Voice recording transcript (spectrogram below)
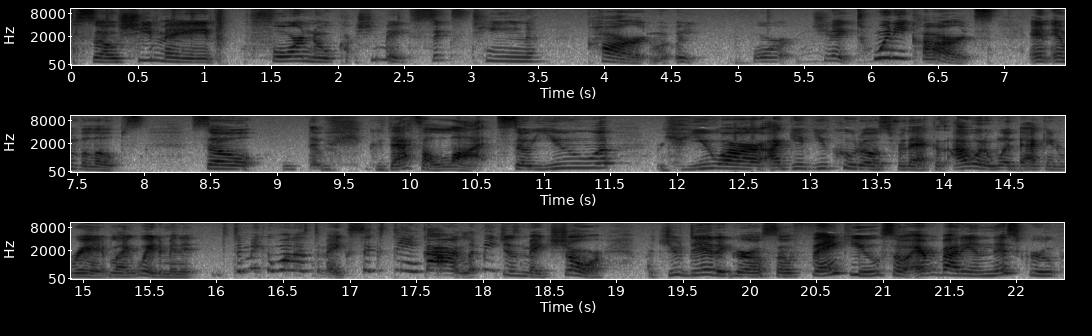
So she made four note cards. She made 16 card. Wait, four. She made 20 cards and envelopes. So that's a lot. So you you are, I give you kudos for that because I would have went back and read like, wait a minute, Tmika want us to make 16 cards. Let me just make sure. But you did it, girl. So thank you. So everybody in this group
